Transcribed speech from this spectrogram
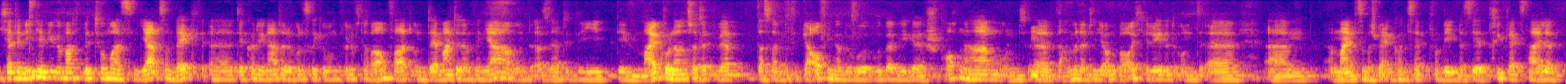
ich hatte ein Interview gemacht mit Thomas Jarzenbeck, äh, der Koordinator der Bundesregierung für Luft- und Raumfahrt, und der meinte dann von ja, und also er hatte die, den Micro-Launcher-Wettbewerb, das war im Prinzip der Aufhänger, worüber wir gesprochen haben, und äh, da haben wir natürlich auch über euch geredet und äh, ähm, meinte zum Beispiel ein Konzept von wegen, dass ihr Triebwerksteile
